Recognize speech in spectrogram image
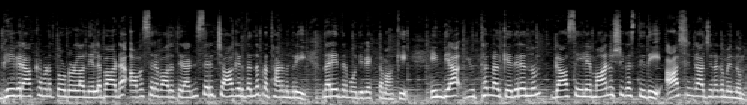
ഭീകരാക്രമണത്തോടുള്ള നിലപാട് അവസരവാദത്തിനനുസരിച്ചാകരുതെന്ന് പ്രധാനമന്ത്രി നരേന്ദ്രമോദി വ്യക്തമാക്കി. ഇന്ത്യ യുദ്ധങ്ങൾക്കെതിരെന്നും ഗാസയിലെ മാനുഷിക സ്ഥിതി ആശങ്കാജനകമെന്നും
